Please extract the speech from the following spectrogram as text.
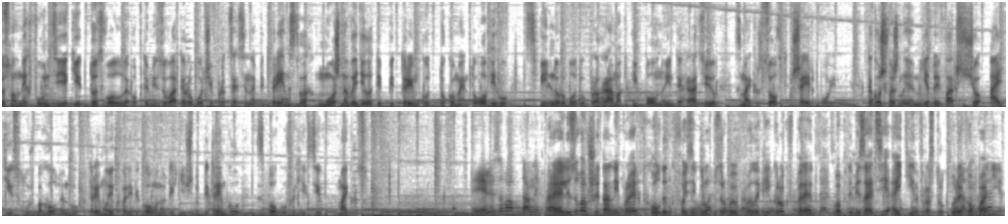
З основних функцій, які дозволили оптимізувати робочі процеси на підприємствах, можна виділити підтримку документообігу, спільну роботу в програмах і повну інтеграцію з Microsoft SharePoint. Також важливим є той факт, що it служба холдингу отримує кваліфіковану технічну підтримку з боку фахівців Microsoft. Реалізував даний проект. Реалізувавши даний проект, холдинг Фозі Груп зробив великий крок вперед в оптимізації it інфраструктури компанії.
